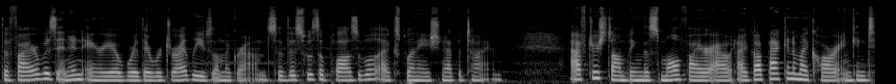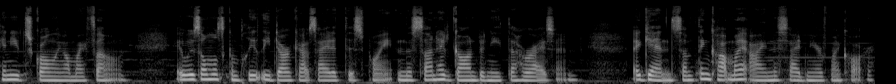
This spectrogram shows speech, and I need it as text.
The fire was in an area where there were dry leaves on the ground, so this was a plausible explanation at the time. After stomping the small fire out, I got back into my car and continued scrolling on my phone. It was almost completely dark outside at this point, and the sun had gone beneath the horizon. Again, something caught my eye in the side mirror of my car.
